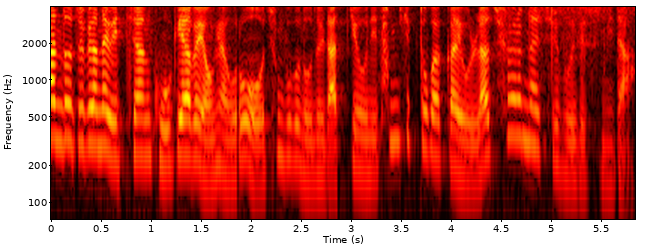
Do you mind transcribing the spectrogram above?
한반도 주변에 위치한 고기압의 영향으로 충북은 오늘 낮 기온이 30도 가까이 올라 초여름 날씨를 보이겠습니다.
